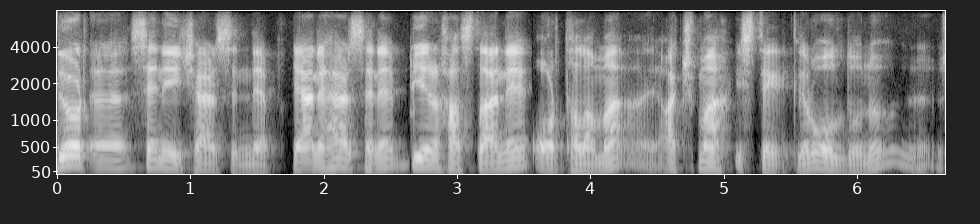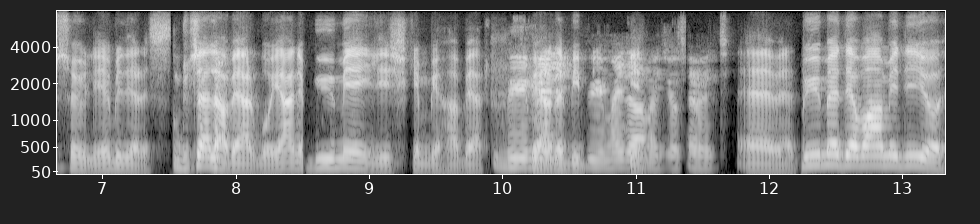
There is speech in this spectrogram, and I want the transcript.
4 sene içerisinde. Yani her sene bir hastane ortalama e, açma istekleri olduğunu e, söyleyebiliriz. Güzel haber bu. Yani büyümeye ilişkin bir haber. Büyüme, Veya da bir- büyümeye devam ediyoruz. Evet. Evet. Büyüme devam ediyor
